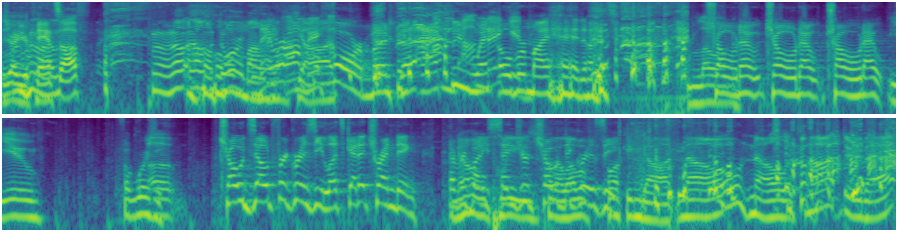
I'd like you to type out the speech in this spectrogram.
Are your pants off? No, that, that was Oh adorable. my They were on God. before, but That actually I'm went naked. over my head. Load. chode out, chode out, chode out You. for Grizzy. Uh, Chode's out for Grizzy. Let's get it trending. Everybody no, send your please, for the chode to love Grizzy. fucking God. No, no, let's not do that.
